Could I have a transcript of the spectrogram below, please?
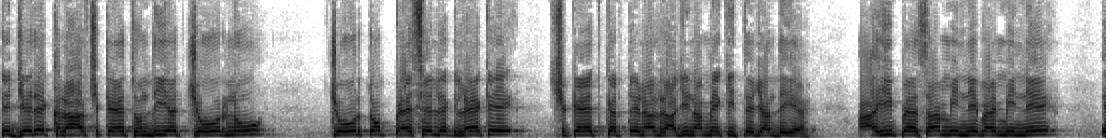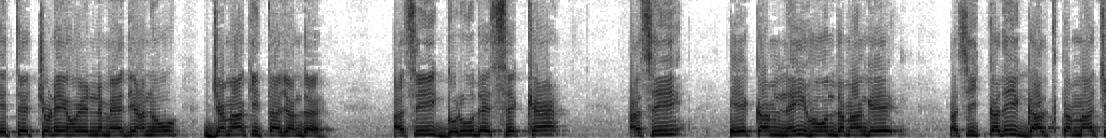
ਤੇ ਜਿਹਦੇ ਖਿਲਾਫ ਸ਼ਿਕਾਇਤ ਹੁੰਦੀ ਹੈ, ਚੋਰ ਨੂੰ ਚੋਰ ਤੋਂ ਪੈਸੇ ਲੈ ਲੈ ਕੇ ਸ਼ਿਕਾਇਤਕਰਤੇ ਨਾਲ ਰਾਜੀਨਾਮੇ ਕੀਤੇ ਜਾਂਦੇ ਹੈ ਆਹੀ ਪੈਸਾ ਮਹੀਨੇ ਬਾਏ ਮਹੀਨੇ ਇੱਥੇ ਚੁਣੇ ਹੋਏ ਨੁਮਾਇੰਦਿਆਂ ਨੂੰ ਜਮ੍ਹਾਂ ਕੀਤਾ ਜਾਂਦਾ ਹੈ। ਅਸੀਂ ਗੁਰੂ ਦੇ ਸਿੱਖ ਹਾਂ। ਅਸੀਂ ਇਹ ਕੰਮ ਨਹੀਂ ਹੋਣ ਦਵਾਂਗੇ। ਅਸੀਂ ਕਦੀ ਗਲਤ ਕੰਮਾਂ 'ਚ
